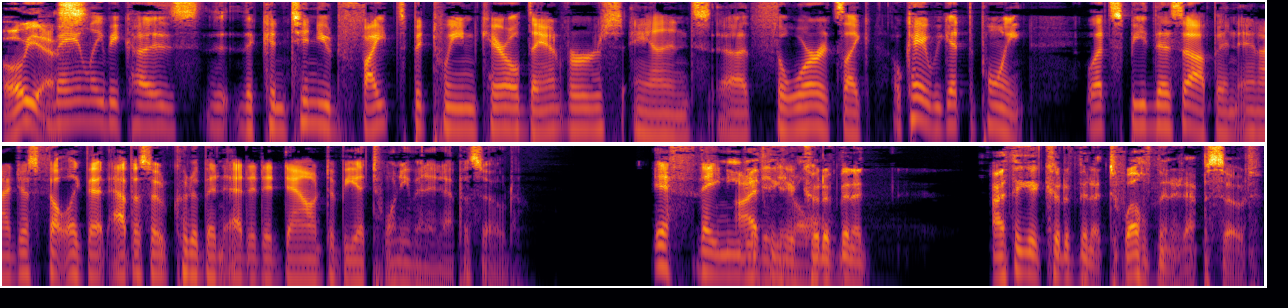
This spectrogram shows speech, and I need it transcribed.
oh yes. Mainly because the, the continued fights between Carol Danvers and uh, Thor it's like okay, we get the point. Let's speed this up and and I just felt like that episode could have been edited down to be a 20 minute episode. If they needed I think it, it could have been a I think it could have been a 12 minute episode.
